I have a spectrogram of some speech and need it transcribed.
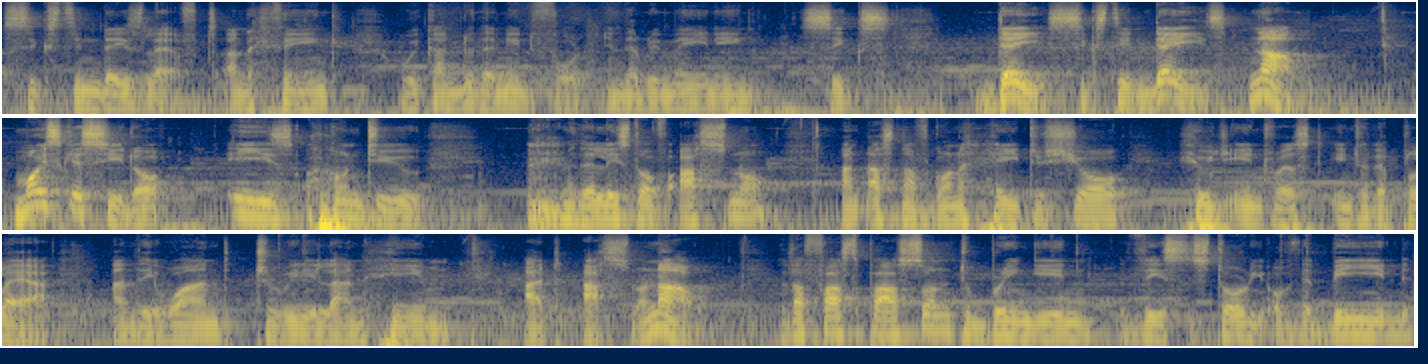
16 days left and i think we can do the needful in the remaining six days 16 days. Now moise Caicedo is onto the list of arsenal and arsenal have gone ahead to show huge interest into the player and they want to really land him at arsenal. Now the first person to bring in this story of the bid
